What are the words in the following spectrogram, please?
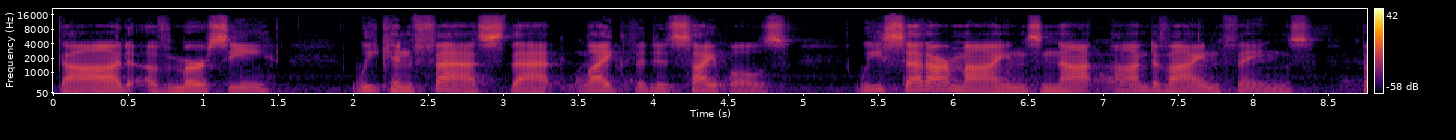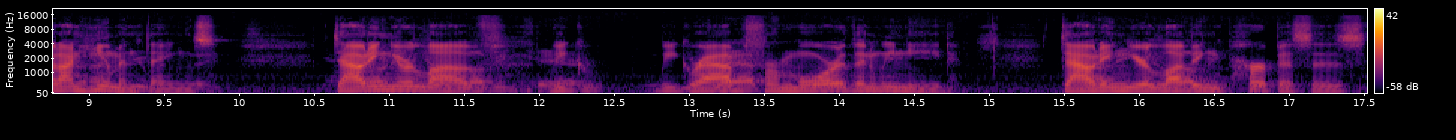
God of mercy, we confess that, like the disciples, we set our minds not on divine things, but on human things. Doubting your love, we, we grab for more than we need. Doubting your loving purposes,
